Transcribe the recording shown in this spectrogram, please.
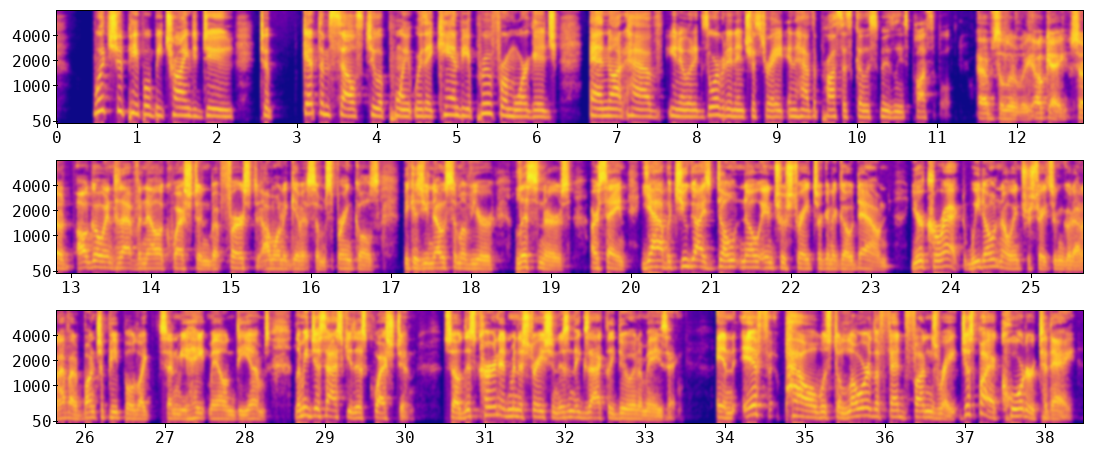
What should people be trying to do to get themselves to a point where they can be approved for a mortgage and not have, you know, an exorbitant interest rate and have the process go as smoothly as possible. Absolutely. Okay. So I'll go into that vanilla question, but first I want to give it some sprinkles because you know some of your listeners are saying, yeah, but you guys don't know interest rates are going to go down. You're correct. We don't know interest rates are going to go down. I've had a bunch of people like send me hate mail and DMs. Let me just ask you this question so this current administration isn't exactly doing amazing. And if Powell was to lower the Fed funds rate just by a quarter today,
